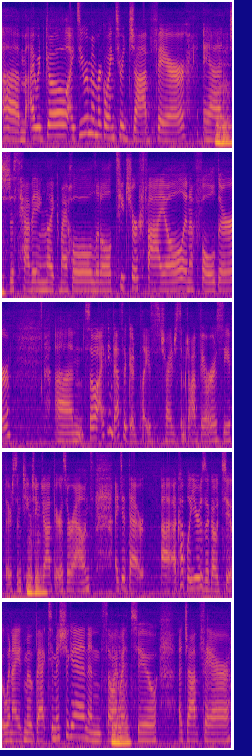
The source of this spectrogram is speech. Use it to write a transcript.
Um, I would go, I do remember going to a job fair and mm-hmm. just having like my whole little teacher file in a folder. Um, so I think that's a good place to try some job fairs, see if there's some teaching mm-hmm. job fairs around. I did that uh, a couple years ago too when I had moved back to Michigan, and so mm-hmm. I went to a job fair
